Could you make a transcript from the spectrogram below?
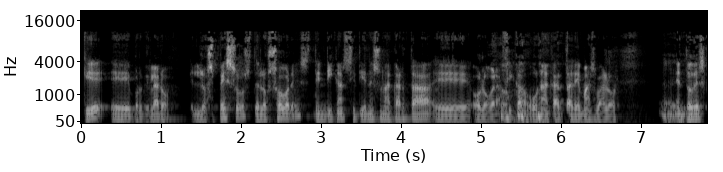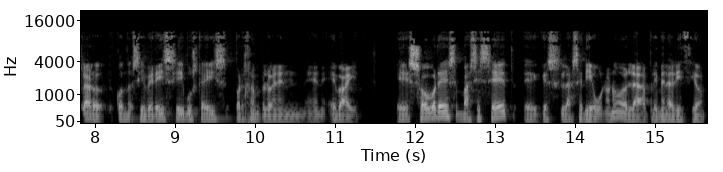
que, eh, porque claro, los pesos de los sobres te indican si tienes una carta eh, holográfica o una carta de más valor. Entonces, claro, cuando, si veréis, si buscáis, por ejemplo, en, en eBay, sobres base set, eh, que es la serie 1, ¿no? La primera edición,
